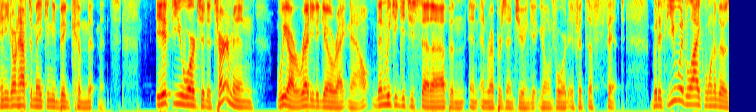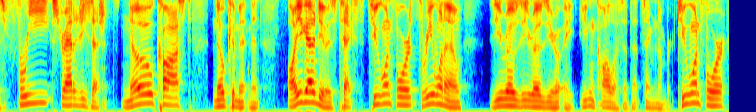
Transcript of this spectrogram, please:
and you don't have to make any big commitments. If you were to determine we are ready to go right now, then we could get you set up and, and, and represent you and get going forward if it's a fit. But if you would like one of those free strategy sessions, no cost, no commitment, all you got to do is text 214 310 0008. You can call us at that same number 214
